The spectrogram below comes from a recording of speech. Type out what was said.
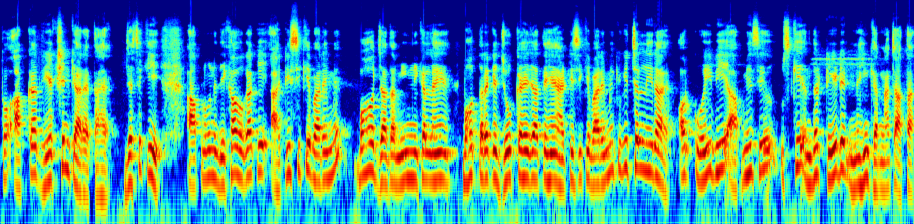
तो आपका रिएक्शन क्या रहता है? जैसे कि आप लोगों ने देखा होगा कि आईटीसी के बारे में बहुत ज़्यादा मीम निकल रहे हैं, बहुत तरह के जोक कहे जाते हैं आईटीसी के बारे में, क्योंकि चल नहीं रहा है, और कोई भी आप में से उसके अंदर ट्रेड नहीं करना चाहता।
